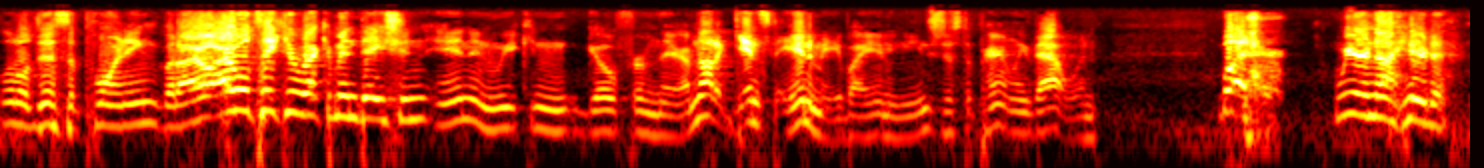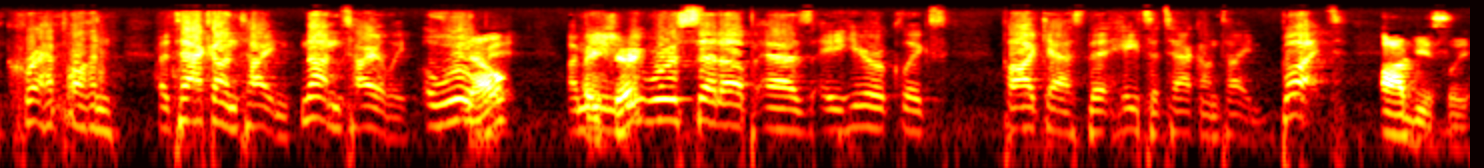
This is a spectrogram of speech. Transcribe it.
little disappointing, but I, I will take your recommendation in, and we can go from there. I'm not against anime by any means, just apparently that one. But we are not here to crap on Attack on Titan. Not entirely. A little No? bit. I mean, sure? we were set up as a HeroClix podcast that hates Attack on Titan, but Obviously.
